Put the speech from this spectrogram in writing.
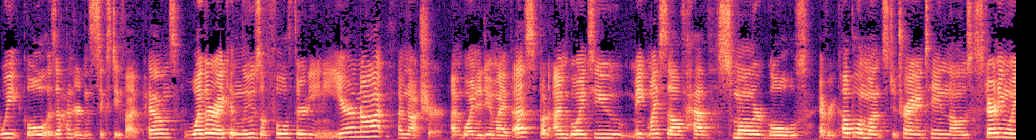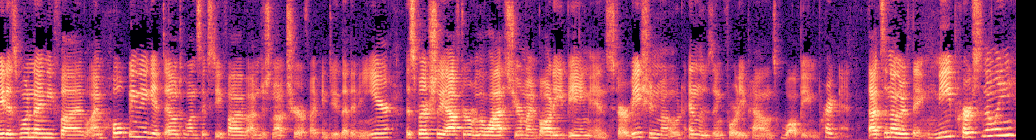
weight goal is 165 pounds. Whether I can lose a full 30 in a year or not, I'm not sure. I'm going to do my best, but I'm going to make myself have smaller goals every couple of months to try and attain those. Starting weight is 195. I'm hoping to get down to 165. I'm just not sure if I can do that in a year, especially after over the last year my body body being in starvation mode and losing 40 pounds while being pregnant. That's another thing. Me personally,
